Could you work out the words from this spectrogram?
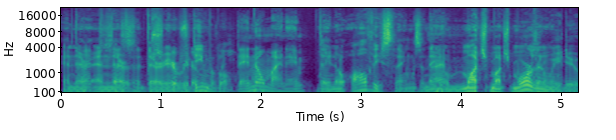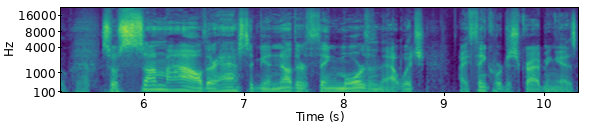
and they're right. and they're they're irredeemable. They know my name. They know all these things, and they right. know much much more than we do. Yep. So somehow there has to be another thing more than that, which I think we're describing as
